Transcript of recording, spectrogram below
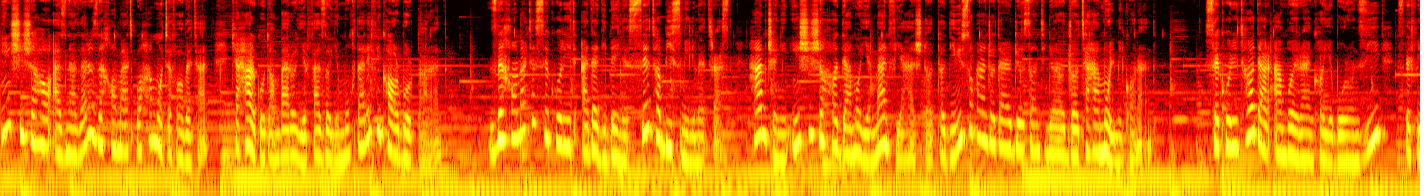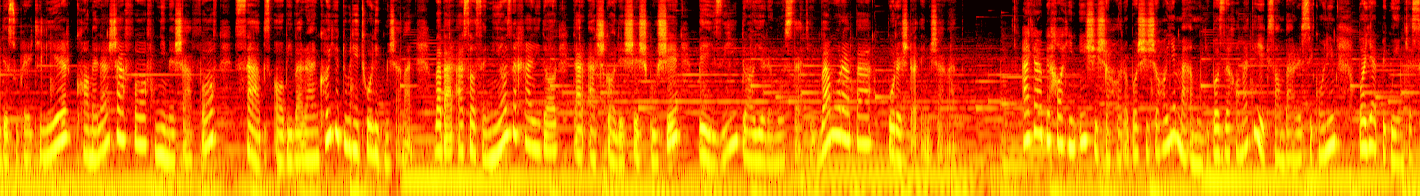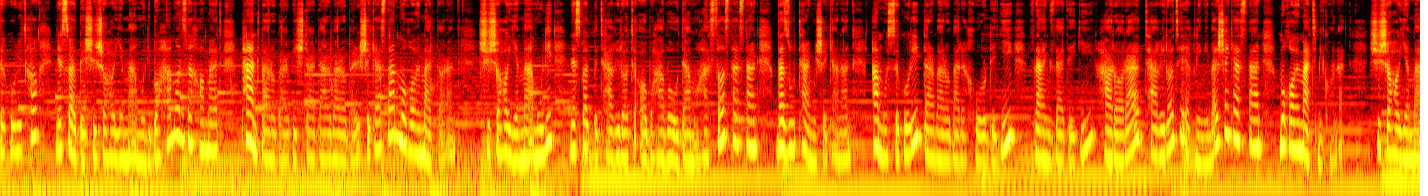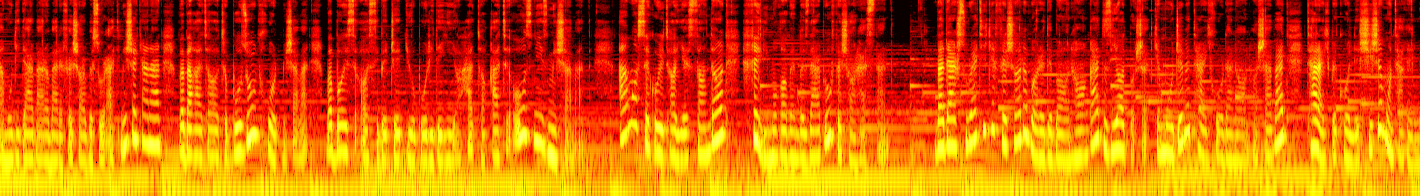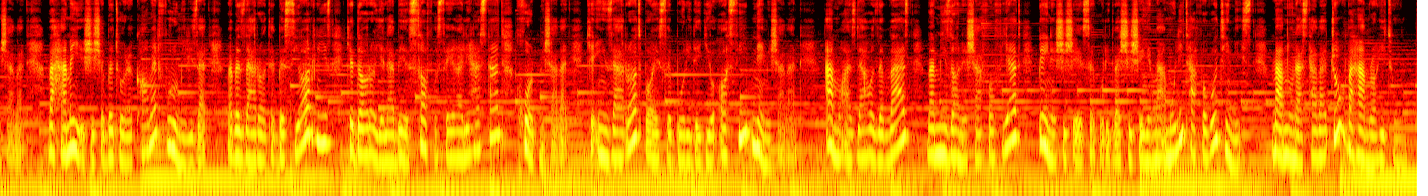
این شیشه ها از نظر ضخامت با هم متفاوتند که هر کدام برای فضای مختلفی کاربرد دارند. ضخامت سکوریت عددی بین 3 تا 20 میلیمتر است همچنین این شیشه ها دمای منفی 80 تا 250 درجه سانتیگراد را تحمل می کنند. سکوریت ها در انواع رنگ های برونزی، سفید super clear، کاملا شفاف، نیمه شفاف، سبز، آبی و رنگ های دودی تولید می شوند و بر اساس نیاز خریدار در اشکال شش گوشه، بیضی، دایره مستطیل و مربع برش داده می شوند. اگر بخواهیم این شیشه ها را با شیشه های معمولی با ضخامت یکسان بررسی کنیم باید بگوییم که سکوریت ها نسبت به شیشه های معمولی با همان زخامت پنج برابر بیشتر در برابر شکستن مقاومت دارند. شیشه های معمولی نسبت به تغییرات آب و هوا و دما حساس هستند و زودتر می شکنند. اما سکوریت در برابر خوردگی زنگ زدگی حرارت تغییرات اقلیمی و شکستن مقاومت می کند. شیشه های معمولی در برابر فشار به سرعت می شکنند و به قطعات بزرگ خورد می شوند و باعث آسیب جدی و بریدگی یا حتی قطع عضو نیز می شوند. اما سکوریت های استاندارد خیلی مقاوم به ضربه و فشار هستند. و در صورتی که فشار وارد به آنها آنقدر زیاد باشد که موجب ترک خوردن آنها شود ترک به کل شیشه منتقل می شود و همه شیشه به طور کامل فرو می ریزد و به ذرات بسیار ریز که دارای لبه صاف و صیقلی هستند خرد می شود که این ذرات باعث بریدگی و آسیب نمی شوند اما از لحاظ وزن و میزان شفافیت بین شیشه سکوریت و شیشه معمولی تفاوتی نیست. ممنون از توجه و همراهیتون.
